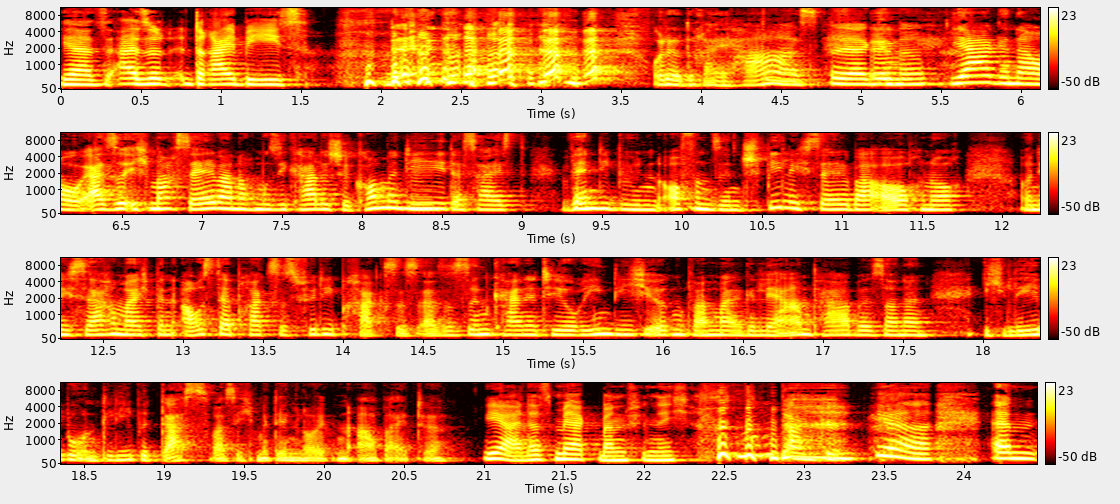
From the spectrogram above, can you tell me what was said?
Ja, also drei Bs. Oder drei Hs. Ja, genau. Ähm, ja, genau. Also ich mache selber noch musikalische Comedy. Mhm. Das heißt, wenn die Bühnen offen sind, spiele ich selber auch noch. Und ich sage mal, ich bin aus der Praxis für die Praxis. Also es sind keine Theorien, die ich irgendwann mal gelernt habe, sondern ich lebe und liebe das, was ich mit den Leuten arbeite. Ja, das merkt man, finde ich. Danke. ja, ähm,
